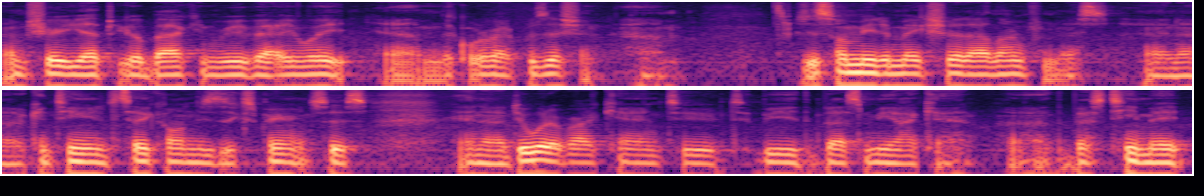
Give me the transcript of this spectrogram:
I'm sure you have to go back and reevaluate um, the quarterback position. Um, it's just on me to make sure that I learn from this and uh, continue to take on these experiences and uh, do whatever I can to, to be the best me I can, uh, the best teammate,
